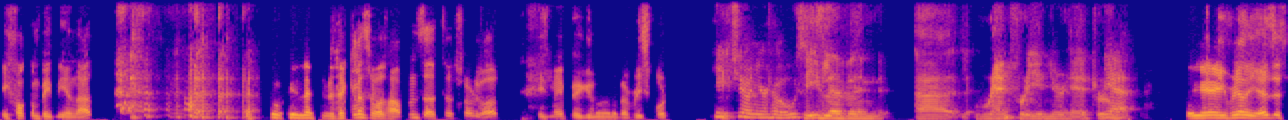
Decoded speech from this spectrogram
He fucking beat me in that. fucking ridiculous what happens. That's a sort of God. He's my big man of every sport. Keeps you on your toes. He's living uh, rent free in your head, Jerome. yeah. Yeah, he really is. It's,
